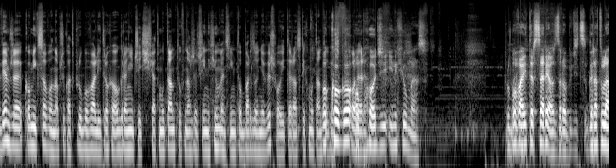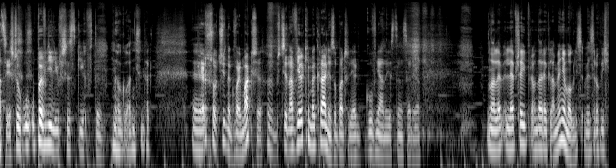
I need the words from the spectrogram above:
wiem, że komiksowo na przykład próbowali trochę ograniczyć świat mutantów na rzecz Inhumans im to bardzo nie wyszło i teraz tych mutantów Bo kogo obchodzi Inhumans? Próbowali też serial zrobić, gratulacje, jeszcze upewnili wszystkich w tym. Dokładnie, tak. Pierwszy odcinek w IMAXie, żebyście na wielkim ekranie zobaczyli jak gówniany jest ten serial. No le lepszej prawda, reklamy nie mogli sobie zrobić.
